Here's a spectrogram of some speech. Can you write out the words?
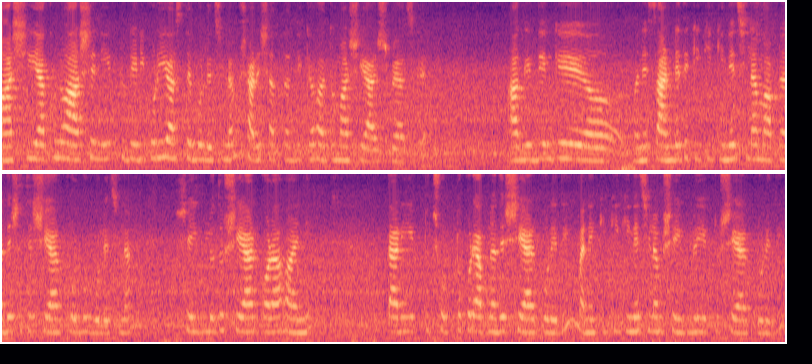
মাসি এখনও আসেনি, একটু দেরি করেই আসতে বলেছিলাম, সাড়ে সাতটার দিকে হয়তো মাসি আসবে আজকে। আগের দিনকে মানে সানডেতে কী কী কিনেছিলাম আপনাদের সাথে শেয়ার করব বলেছিলাম, সেইগুলো তো শেয়ার করা হয়নি। তারই একটু ছোট্ট করে আপনাদের শেয়ার করে দিই মানে কী কী কিনেছিলাম সেইগুলোই একটু শেয়ার করে দিই।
